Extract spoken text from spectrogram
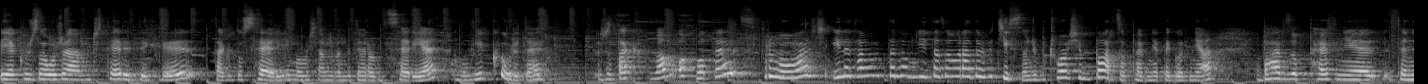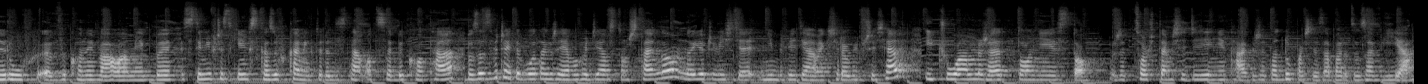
jak już założyłam 4 dychy, tak do serii, bo myślałam, że będę tym robić serię, mówię, kurde, że tak mam ochotę spróbować, ile tam te nogi dadzą radę wycisnąć, bo czułam się bardzo pewnie tego dnia, bardzo pewnie ten ruch e, wykonywałam, jakby z tymi wszystkimi wskazówkami, które dostałam od Seby Kota, bo zazwyczaj to było tak, że ja wychodziłam z tą sztangą, no i oczywiście niby wiedziałam, jak się robi przysiad i czułam, że to nie jest to, że coś tam się dzieje nie tak, że ta dupa się za bardzo zawija,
